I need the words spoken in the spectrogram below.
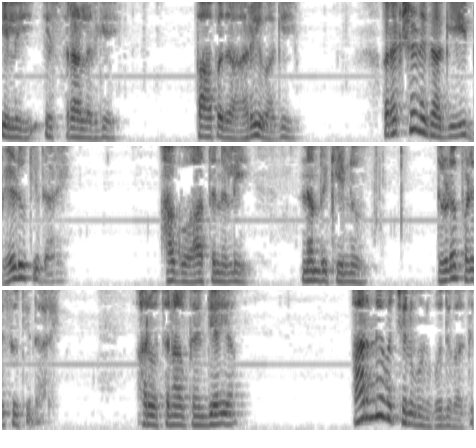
ಇಲ್ಲಿ ಇಸ್ರಾಲರಿಗೆ ಪಾಪದ ಅರಿವಾಗಿ ರಕ್ಷಣೆಗಾಗಿ ಬೇಡುತ್ತಿದ್ದಾರೆ. ಹಾಗೂ ಆತನಲ್ಲಿ ನಂಬಿಕೆಯನ್ನು ದೃಢಪಡಿಸುತ್ತಿದ್ದಾರೆ. ಅರವತ್ನಾಲ್ಕನೇ ಅಧ್ಯಾಯ. ಆರನೇ ವಚನವನ್ನು ಓದುವಾಗ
